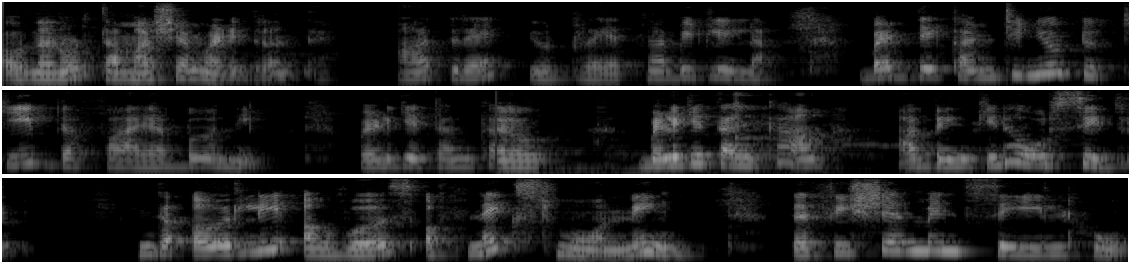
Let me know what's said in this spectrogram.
ಅವ್ರನ್ನ ನೋಡಿ ತಮಾಷೆ ಮಾಡಿದ್ರಂತೆ. ಆದರೆ ಇವ್ರ ಪ್ರಯತ್ನ ಬಿಡಲಿಲ್ಲ. But they continue to keep the fire burning ಬೆಳಗ್ಗೆ ತನಕ ಬೆಳಗ್ಗೆ ತನಕ ಆ ಬೆಂಕಿನ ಉರಿಸಿದ್ರು. In the early hours of next morning the fishermen sailed home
